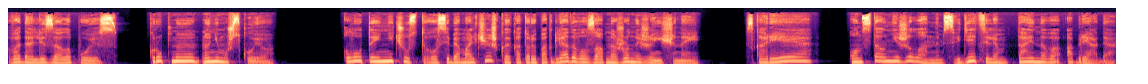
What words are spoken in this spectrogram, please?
вода лизала пояс, крупную, но не мужскую. Лутай не чувствовал себя мальчишкой, который подглядывал за обнаженной женщиной. Скорее, он стал нежеланным свидетелем тайного обряда.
